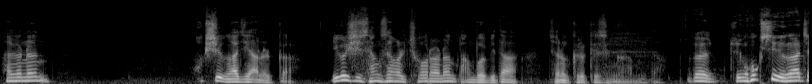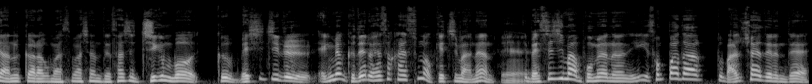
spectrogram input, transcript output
하면은 혹시 응하지 않을까? 이것이 상상을 초월하는 방법이다. 저는 그렇게 생각합니다. 그러니까 지금 혹시 응하지 않을까라고 말씀하셨는데 사실 지금 뭐 그 메시지를 액면 그대로 해석할 수는 없겠지만은 예. 메시지만 보면은 이 손바닥도 마주쳐야 되는데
